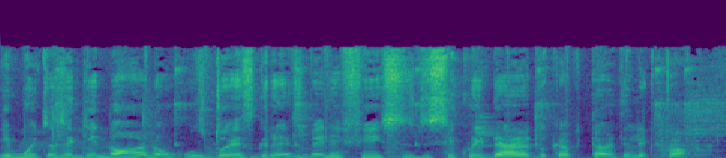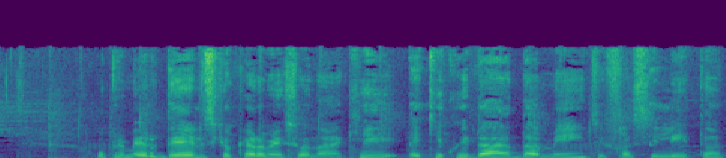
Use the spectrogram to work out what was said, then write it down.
e muitos ignoram os dois grandes benefícios de se cuidar do capital intelectual. O primeiro deles que eu quero mencionar aqui é que cuidar da mente facilita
